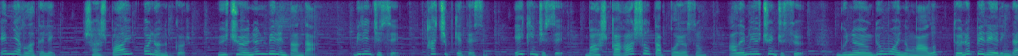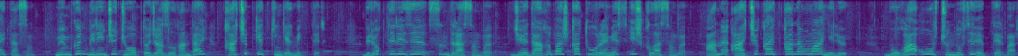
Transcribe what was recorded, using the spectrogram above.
эмне кылат элең? Шашпай ойлонуп көр. Үчөөнүн бирин танда. Биринчиси качып кетесиң экинчиси башкага шылтап коесуң. Ал эми үчүнчүсү күнөөңдү мойнуңа алып төлөп берээриңди айтасың. Мүмкүн биринчи жоопто жазылгандай качып кеткиң келмектир. Бирок терезе сындырасыңбы? Же дагы башка туура эмес иш кыласыңбы? Аны ачык айтканың маанилүү. Буга орчундуу себептер бар.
